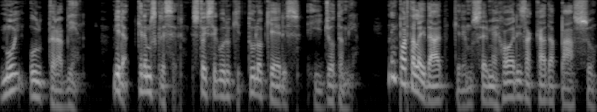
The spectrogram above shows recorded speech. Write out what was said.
muito ultra bem. Mira, queremos crescer. Estou seguro que tu lo queres e eu também. Não importa a idade, queremos ser melhores a cada passo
